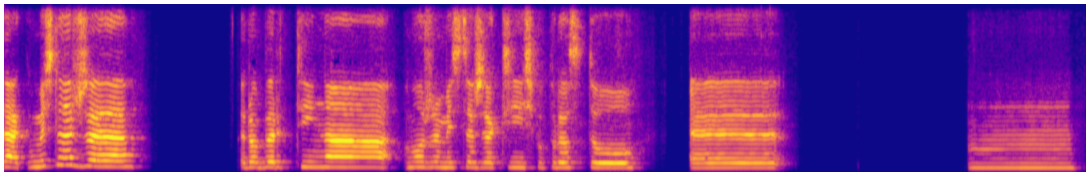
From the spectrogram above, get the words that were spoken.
Tak, myślę, że Robertina może mieć też jakiś po prostu. E, mm,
